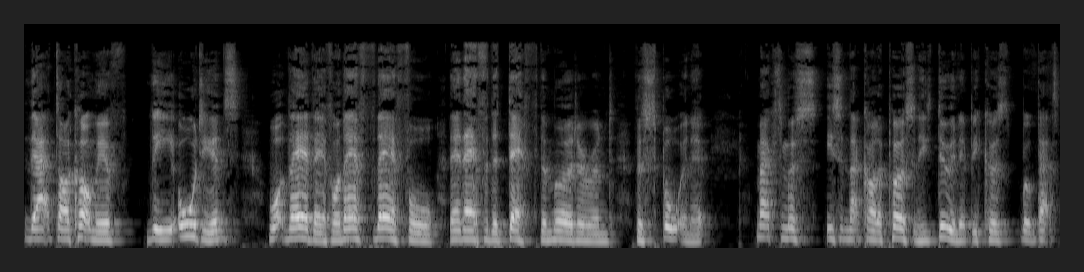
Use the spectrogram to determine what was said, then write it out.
that dichotomy of the audience, what they're there for. They're there for they're there for the death, the murder, and the sport in it. Maximus isn't that kind of person. He's doing it because well, that's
